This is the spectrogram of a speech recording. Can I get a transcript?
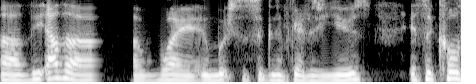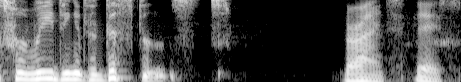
uh, the other way in which the significator is used It's of course, for reading at a distance. Right. Yes.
